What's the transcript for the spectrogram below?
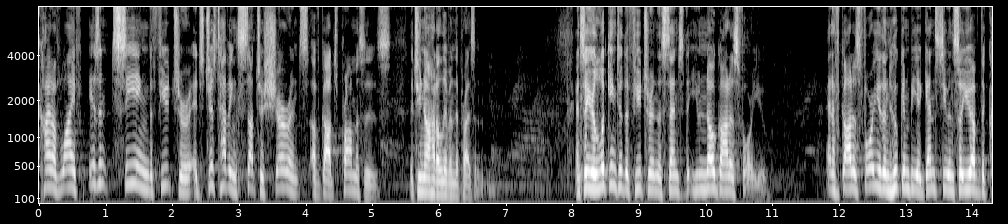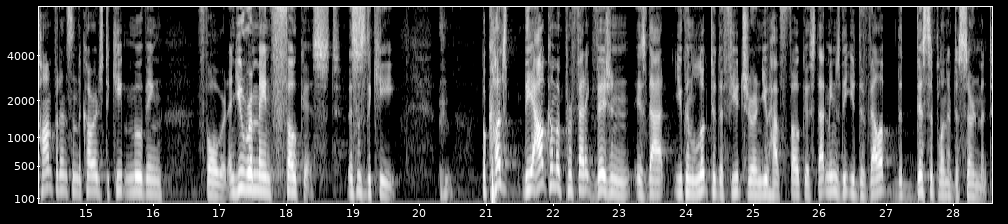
kind of life isn't seeing the future, it's just having such assurance of God's promises that you know how to live in the present. And so you're looking to the future in the sense that you know God is for you. And if God is for you, then who can be against you? And so you have the confidence and the courage to keep moving forward. And you remain focused. This is the key. because the outcome of prophetic vision is that you can look to the future and you have focus. That means that you develop the discipline of discernment.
